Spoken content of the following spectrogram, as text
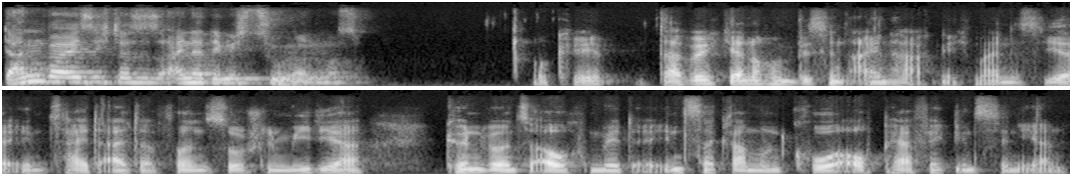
Dann weiß ich, dass es einer, dem ich zuhören muss. Okay, da würde ich gerne noch ein bisschen einhaken. Ich meine, hier im Zeitalter von Social Media können wir uns auch mit Instagram und Co. auch perfekt inszenieren.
